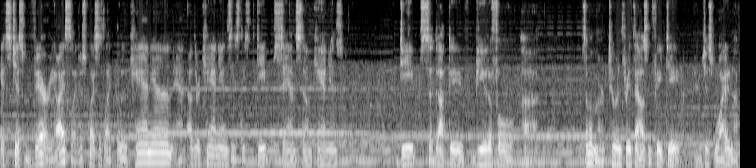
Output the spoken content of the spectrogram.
it's just very isolated. There's places like Blue Canyon and other canyons, these, these deep sandstone canyons, deep, seductive, beautiful. Uh, some of them are two and three thousand feet deep and just wide enough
